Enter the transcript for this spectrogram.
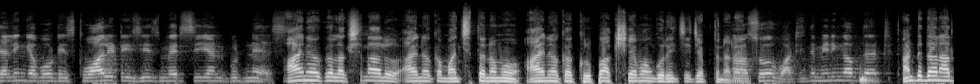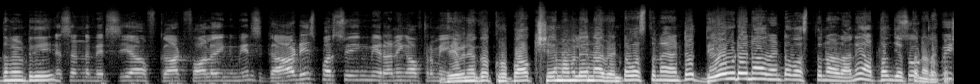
telling about his qualities his mercy and goodness ఆయన యొక్క లక్షణాలు ఆయన యొక్క మంచితనము ఆయన యొక్క కృపాక్షేమం గురించి చెప్తున్నాడు. So what is the meaning of that అంటే దాని అర్థం ఏంటిది mercy of God following means God is pursuing me running after దేవుని యొక్క కృపా నా వెంట వస్తున్నాయంటే దేవుడే నా వెంట వస్తున్నాడు అని అర్థం చెప్తున్నాడు to be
